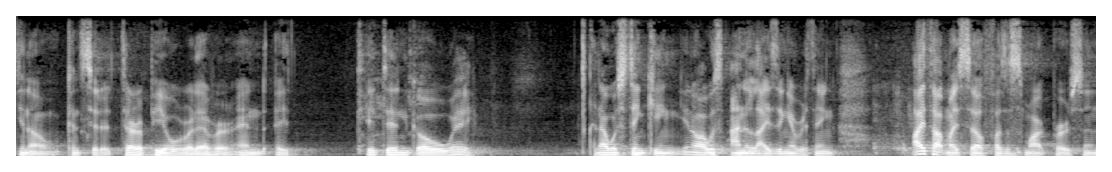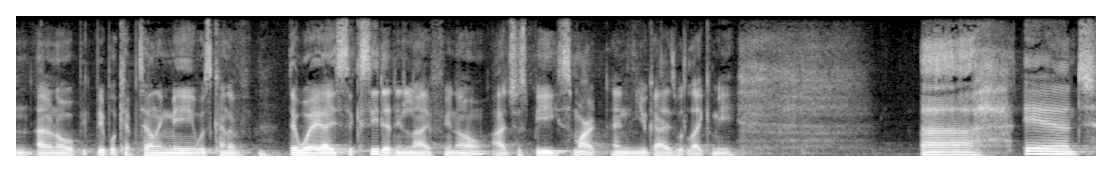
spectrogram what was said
you know, considered therapy or whatever, and it it didn't go away. And I was thinking, you know, I was analyzing everything. I thought myself as a smart person. I don't know. People kept telling me it was kind of the way I succeeded in life. You know, I'd just be smart, and you guys would like me. Uh, and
